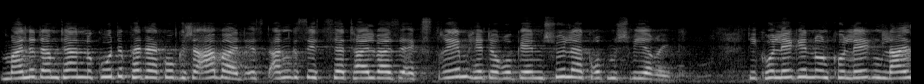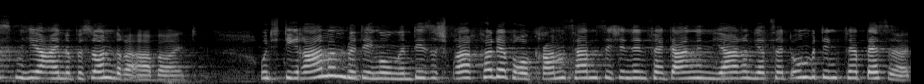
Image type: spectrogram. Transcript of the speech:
Meine Damen und Herren, eine gute pädagogische Arbeit ist angesichts der teilweise extrem heterogenen Schülergruppen schwierig. Die Kolleginnen und Kollegen leisten hier eine besondere Arbeit. Und die Rahmenbedingungen dieses Sprachförderprogramms haben sich in den vergangenen Jahren jetzt nicht unbedingt verbessert.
